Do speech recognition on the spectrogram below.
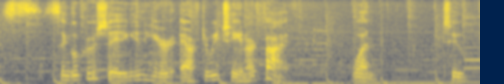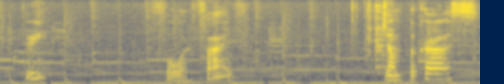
single crocheting in here after we chain our five. One, two, three, four, five, jump across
